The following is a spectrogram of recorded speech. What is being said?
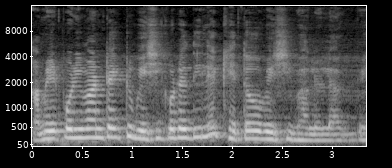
আমের পরিমাণটা একটু বেশি করে দিলে খেতেও বেশি ভালো লাগবে।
